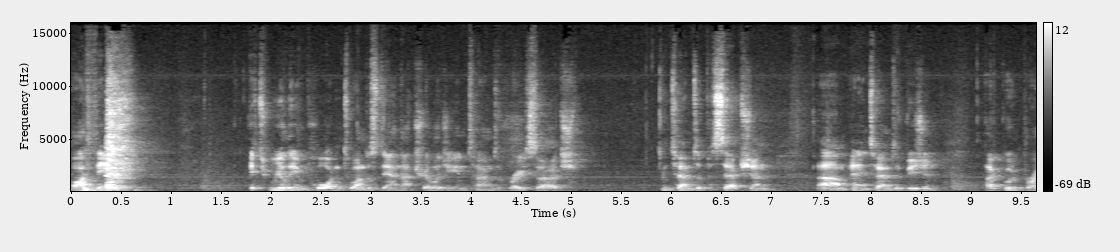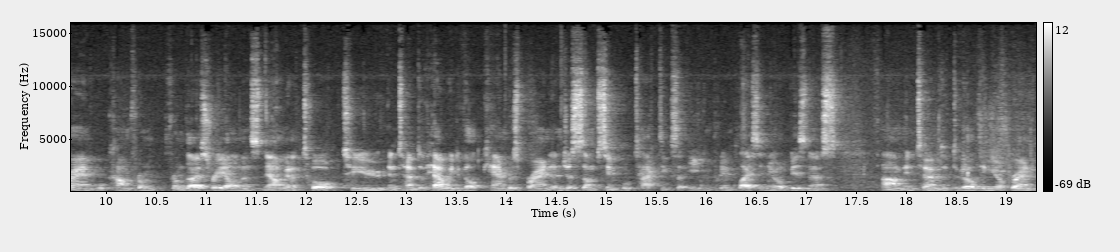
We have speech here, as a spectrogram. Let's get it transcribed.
I think it's really important to understand that trilogy in terms of research, in terms of perception, um, and in terms of vision. A good brand will come from, from those three elements. Now I'm going to talk to you in terms of how we develop Canberra's brand and just some simple tactics that you can put in place in your business um, in terms of developing your brand.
